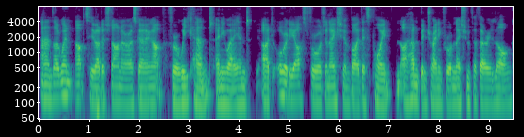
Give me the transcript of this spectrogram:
And I went up to Adhisthana. I was going up for a weekend anyway, and I'd already asked for ordination by this point. I hadn't been training for ordination for very long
